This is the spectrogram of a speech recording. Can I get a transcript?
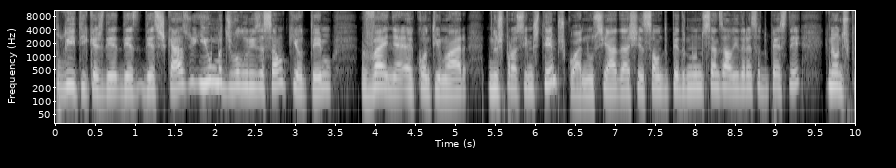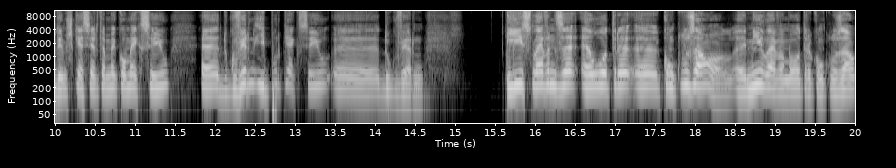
políticas de, de, desses casos e uma desvalorização que eu temo venha a continuar nos próximos tempos, com a anunciada ascensão de Pedro Nuno Santos à liderança do PSD, que não nos podemos esquecer também como é que saiu do governo e porque é que saiu do governo. E isso leva-nos a, a, outra uh, conclusão, ou a mim leva-me a outra conclusão.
